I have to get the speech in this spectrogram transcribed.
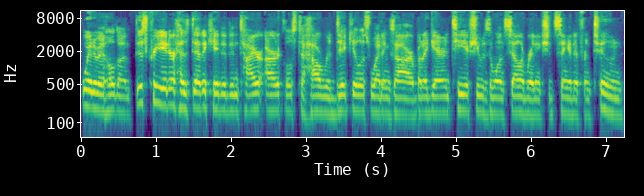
wait a minute, hold on. This creator has dedicated entire articles to how ridiculous weddings are, but I guarantee if she was the one celebrating, she'd sing a different tune.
